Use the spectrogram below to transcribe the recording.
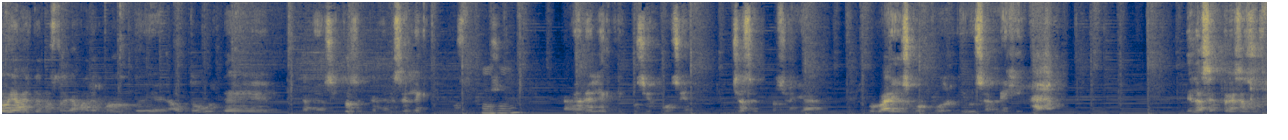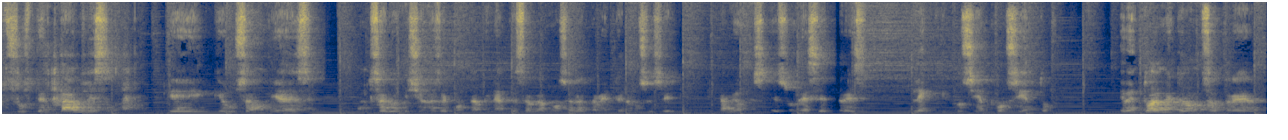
Y obviamente nuestra gama de productos de autobús, de camioncitos, camiones eléctricos, camión eléctrico 100%, mucha aceptación ya por varios corporativos en México, de las empresas sustentables que, que usan unidades cero emisiones de contaminantes a la atmósfera, también tenemos ese camión, es un S3 eléctrico 100%. Eventualmente vamos a traer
